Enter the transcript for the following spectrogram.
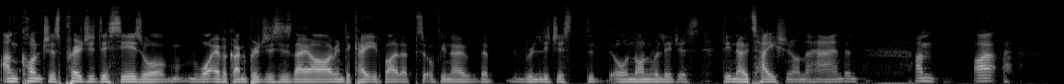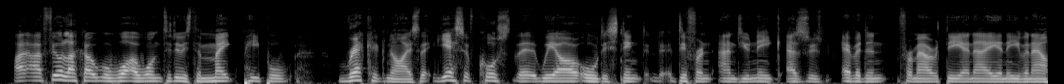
unconscious prejudices or whatever kind of prejudices they are indicated by the sort of you know the religious or non-religious denotation on the hand and um I I, I feel like I, what I want to do is to make people recognize that yes of course that we are all distinct different and unique as is evident from our dna and even our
